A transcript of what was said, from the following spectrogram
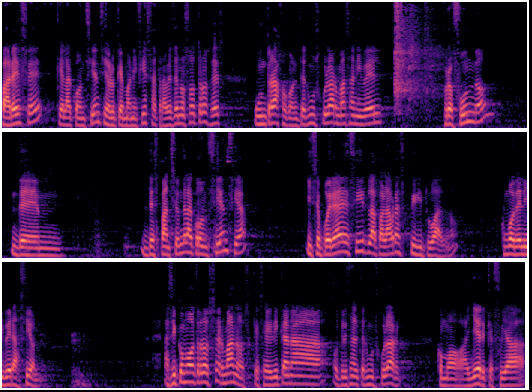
parece que la conciencia, lo que manifiesta a través de nosotros, es un trabajo con el test muscular más a nivel profundo de, expansión de la conciencia y se podría decir la palabra espiritual, ¿no? como de liberación. Así como otros hermanos que se dedican a utilizar el test muscular, como ayer que fui a,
